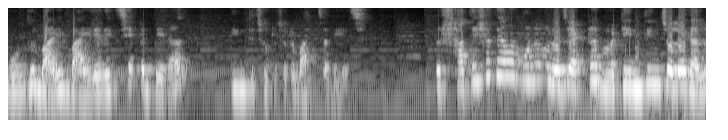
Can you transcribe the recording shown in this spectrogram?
বন্ধুর বাড়ির বাইরে দেখছি একটা বেড়াল। তিনটে ছোট ছোট বাচ্চা দিয়েছে। তো সাথে সাথে আমার মনে হলো যে একটা টিনটিন চলে গেল,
